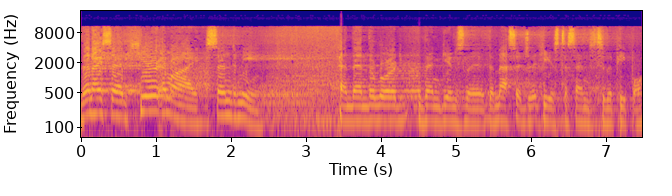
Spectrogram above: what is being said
Then I said, Here am I, send me. And then the Lord then gives the, the message that he is to send to the people.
